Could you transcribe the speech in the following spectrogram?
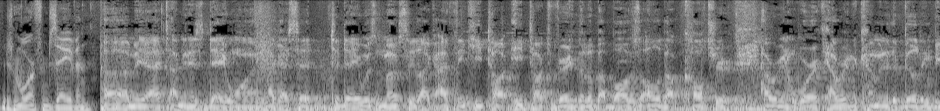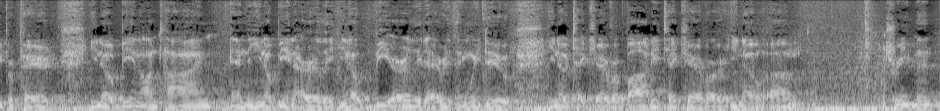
There's more from Zaven. Um, yeah, I mean it's day one. Like I said, today was mostly like I think he talked. He talked very little about ball. It was all about culture, how we're going to work, how we're going to come into the building, be prepared. You know, being on time and you know being early. You know, be early to everything we do. You know, take care of our body, take care of our you know. Um, treatment,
